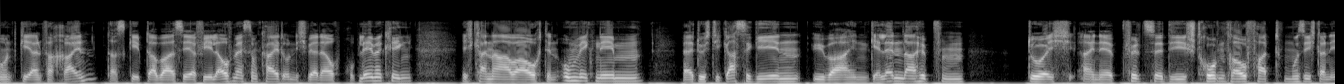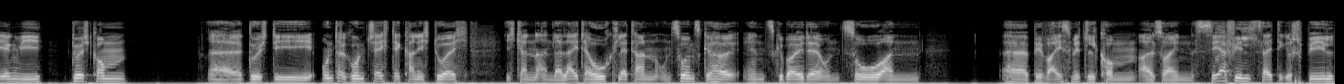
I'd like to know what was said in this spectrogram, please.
und gehe einfach rein. Das gibt aber sehr viel Aufmerksamkeit und ich werde auch Probleme kriegen. Ich kann aber auch den Umweg nehmen, äh, durch die Gasse gehen, über ein Geländer hüpfen, durch eine Pfütze, die Strom drauf hat, muss ich dann irgendwie durchkommen. Äh, durch die Untergrundschächte kann ich durch. Ich kann an der Leiter hochklettern und so ins, Ge ins Gebäude und so an äh, Beweismittel kommen. Also ein sehr vielseitiges Spiel.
